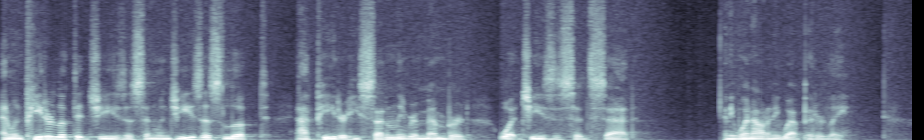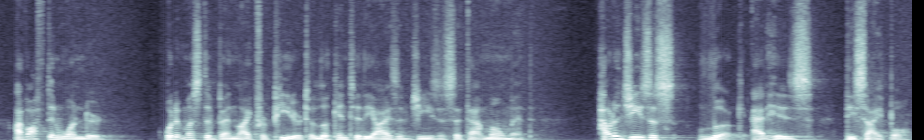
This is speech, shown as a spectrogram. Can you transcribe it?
And when Peter looked at Jesus and when Jesus looked at Peter, he suddenly remembered what Jesus had said. And he went out and he wept bitterly. I've often wondered what it must have been like for Peter to look into the eyes of Jesus at that moment how did Jesus look at his disciple?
